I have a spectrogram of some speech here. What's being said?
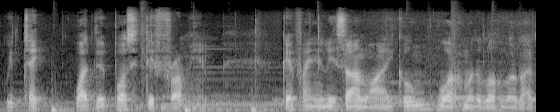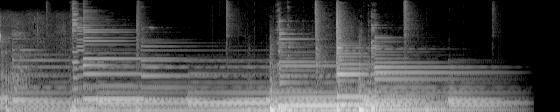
we take what the positive from him. Okay finally assalamualaikum warahmatullahi wabarakatuh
